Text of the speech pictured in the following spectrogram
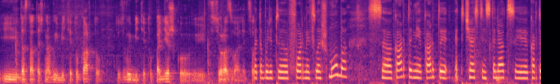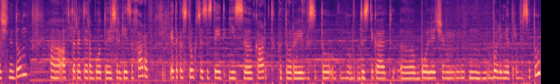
И достаточно выбить эту карту, то есть выбить эту поддержку, и все развалится. Это будет э, в форме флешмоба с картами. Карты – это часть инсталляции «Карточный дом». А, Автор этой работы Сергей Захаров. Эта конструкция состоит из э, карт, которые высоту, в- достигают э, более чем м, более метра в высоту.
